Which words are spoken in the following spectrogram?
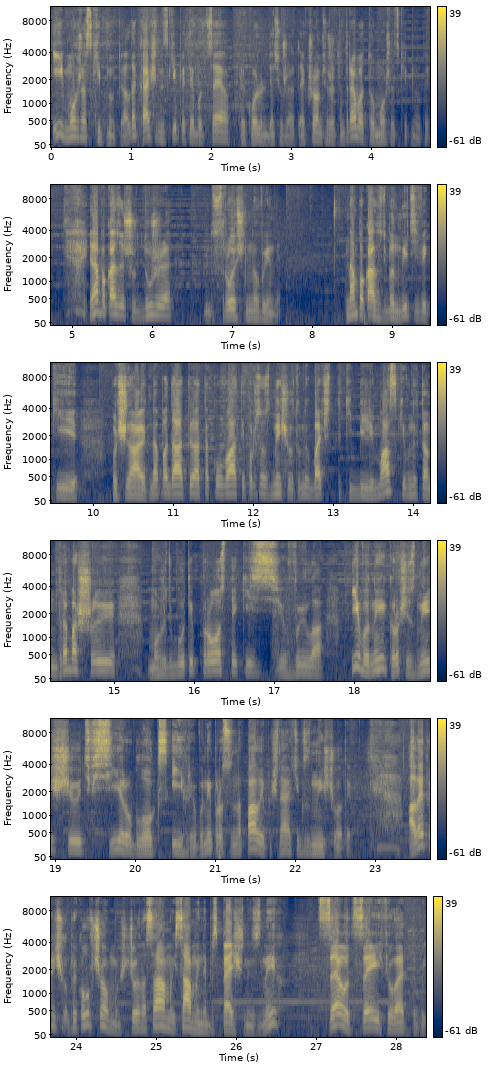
і можна скіпнути, але краще не скіпайте, бо це прикольно для сюжету. Якщо вам сюжет не треба, то можете скіпнути. І нам показують, що дуже срочні новини. Нам показують бандитів, які починають нападати, атакувати, просто знищувати. У них, бачите, такі білі маски, у них там драбаши, можуть бути просто якісь вила. І вони, коротше, знищують всі Roblox ігри. Вони просто напали і починають їх знищувати. Але прикол в чому? Що на самий самий небезпечний з них це оцей фіолетовий.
